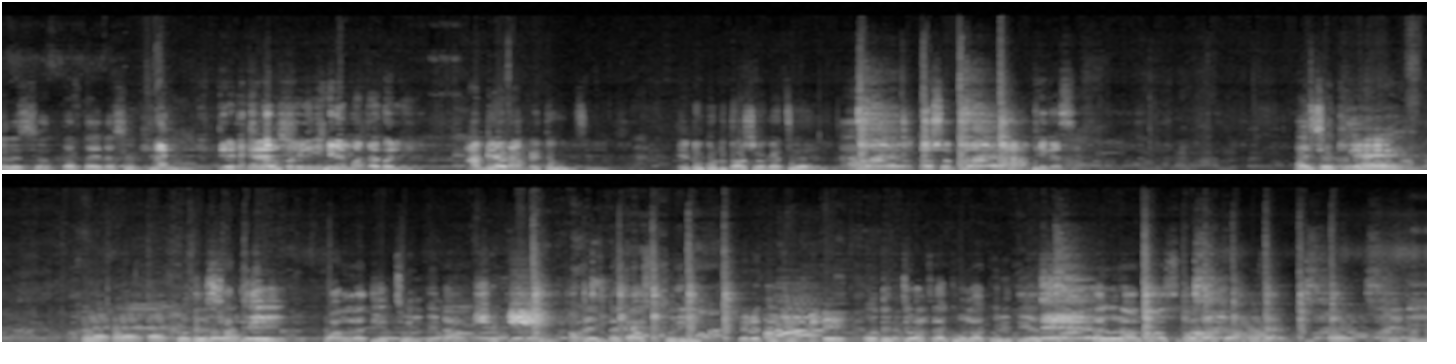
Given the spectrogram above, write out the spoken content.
ঘরের সন্তান তাই না সখী? তুই এটা কথা বললি। আমি আর আমি তো শুনছি ইনো কোনো দর্শক আছে? দর্শক না, ঠিক আছে। সখী এই। ওদের সাথে পাল্লা দিয়ে চলবে না। সখী আমরা একটা কাজ করি। তোরা দুজন মিলে ওদের জলটা ঘোলা করে দিয়েছি হ্যাঁ। তাই ওরা আর মাছ মারতে পারবে না। রেডি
